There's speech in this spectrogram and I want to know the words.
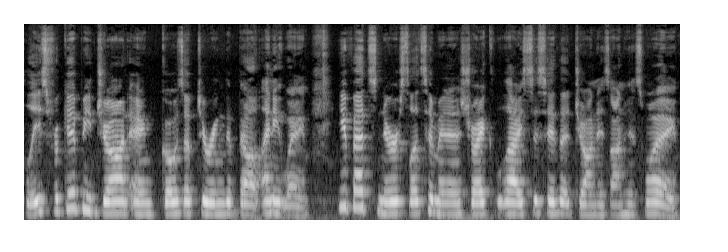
please forgive me, John, and goes up to ring the bell anyway. Yvette's nurse lets him in, and Strike lies to say that John is on his way.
